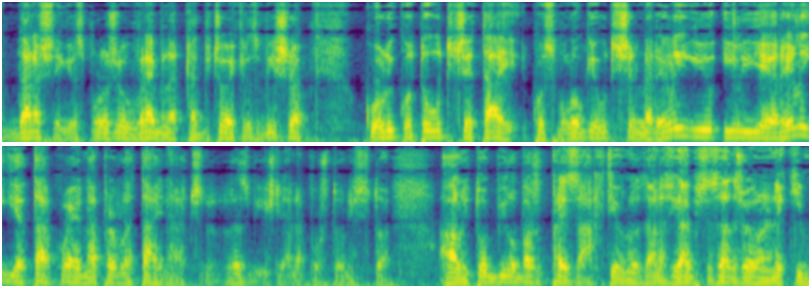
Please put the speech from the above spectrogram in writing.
današnjeg raspoloživog vremena kad bi čovjek razmišljao koliko to utiče taj kosmologija utiče na religiju ili je religija ta koja je napravila taj način razmišljanja pošto oni su to ali to bilo baš prezahtjevno danas. Ja bi se zadržao na nekim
